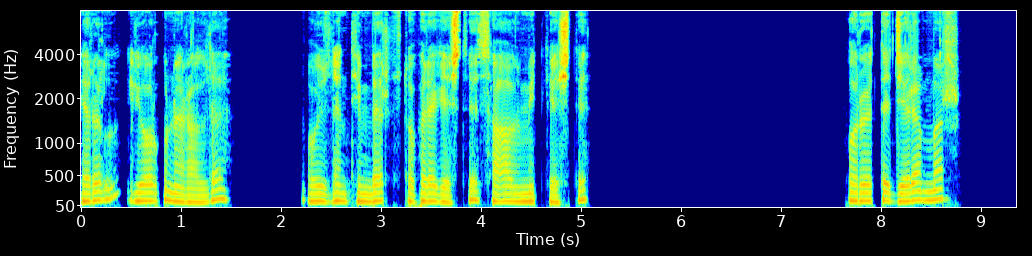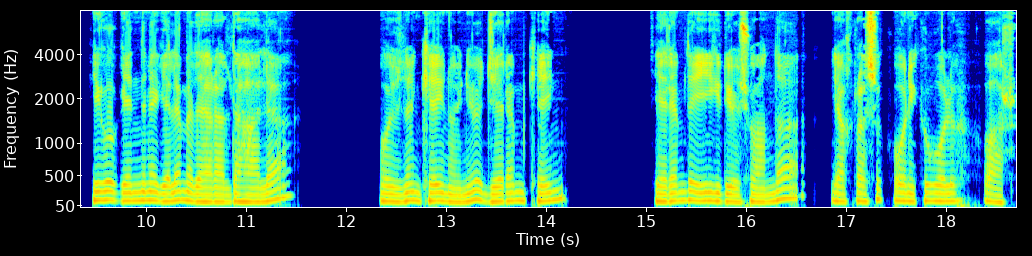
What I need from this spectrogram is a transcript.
Carroll yorgun herhalde. O yüzden Timber stopere geçti. Sağ ümit geçti. Forvet'te Cerem var. Figo kendine gelemedi herhalde hala. O yüzden Kane oynuyor. Cerem Kane. Cerem de iyi gidiyor şu anda. Yaklaşık 12 golü var.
